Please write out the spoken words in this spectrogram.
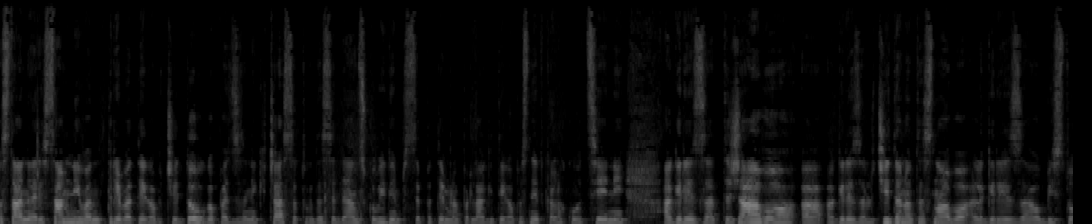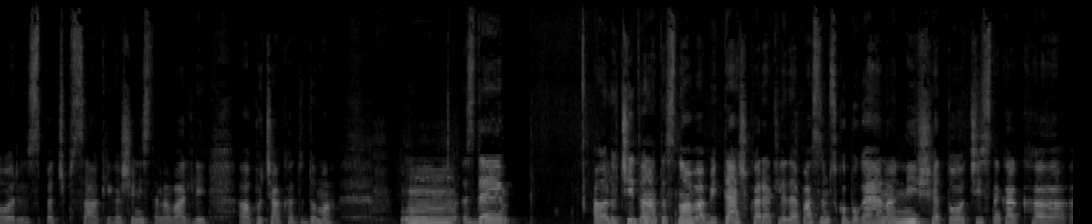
ostane res sam, ni vam treba tega početi dolgo, pač za nekaj časa, tako da se dejansko vidim, se potem na podlagi tega posnetka lahko oceni, a gre za težavo, a, a gre za ločiteno tesnobo ali gre za v bistvu res pač psa, ki ga še niste navadili uh, počakati doma. Um, zdaj. Ločitvena tesnova bi težko rekli, da je pasemsko bogajena, ni še to čist nekako uh,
